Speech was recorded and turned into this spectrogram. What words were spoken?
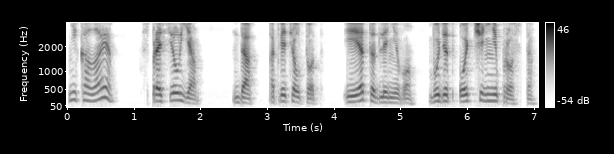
«Николая?» – спросил я. «Да», – ответил тот. «И это для него будет очень непросто».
